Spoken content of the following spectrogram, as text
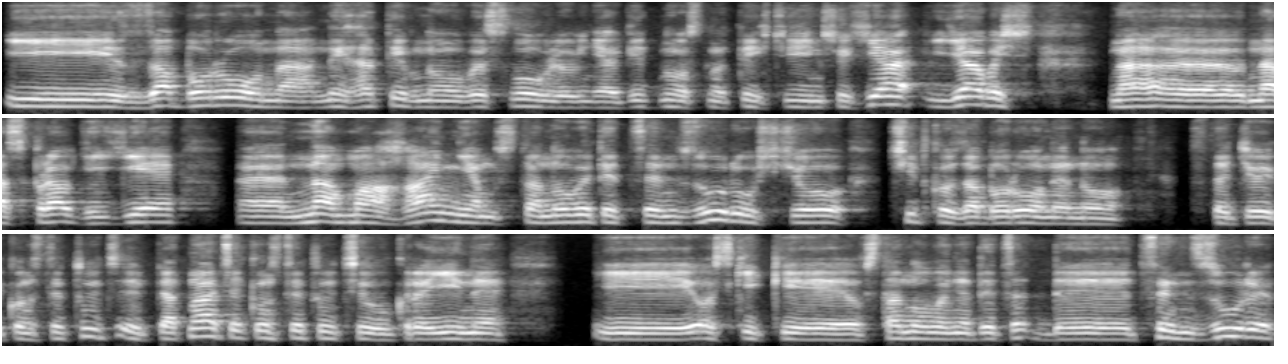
І заборона негативного висловлювання відносно тих чи інших явищ на, е, насправді є е, намаганням встановити цензуру, що чітко заборонено статтею Конституції 15 Конституції України, і оскільки встановлення цензури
